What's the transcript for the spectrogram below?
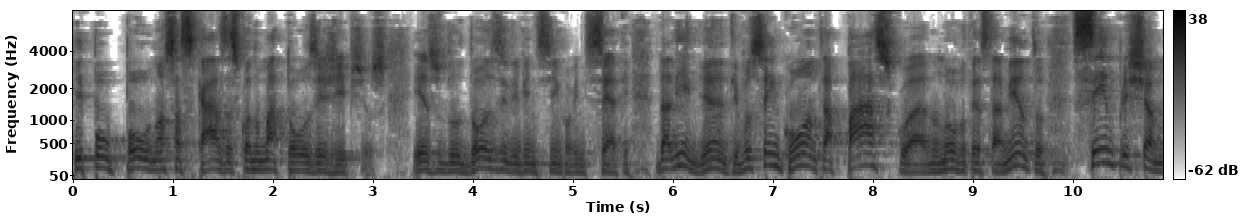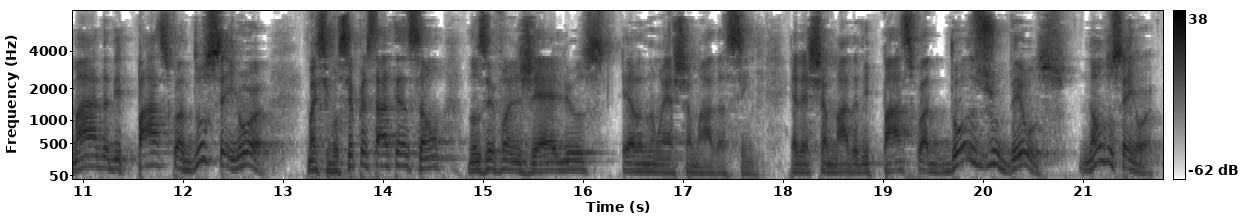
e poupou nossas casas quando matou os egípcios. Êxodo 12, de 25 a 27. Dali em diante, você encontra a Páscoa no Novo Testamento sempre chamada de Páscoa do Senhor. Mas se você prestar atenção, nos evangelhos ela não é chamada assim. Ela é chamada de Páscoa dos judeus, não do Senhor.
